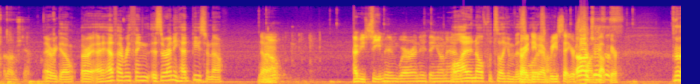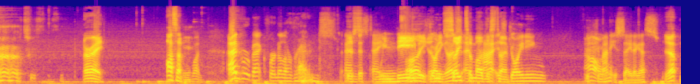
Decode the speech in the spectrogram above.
I don't understand. There we go. All right, I have everything. Is there any headpiece or no? No. No. Have you seen him wear anything on head? Well, I didn't know if it's like invisible. Alright, or Demon, reset your Oh spawns up here. Jesus! Jesus. All right. Awesome. Yeah. One. And we're back for another round. And Yes, this time, indeed. Peter I is joining am us, and this Pat time. is joining the Ow. humanities side, I guess. Yep.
